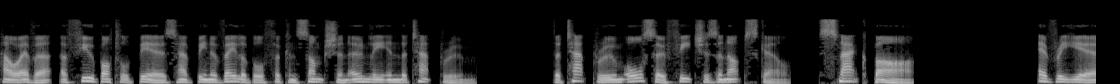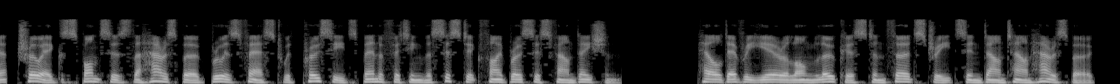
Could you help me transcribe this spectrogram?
However, a few bottled beers have been available for consumption only in the tap room. The tap room also features an upscale snack bar. Every year, Troegs sponsors the Harrisburg Brewers Fest with proceeds benefiting the Cystic Fibrosis Foundation. Held every year along Locust and 3rd Streets in downtown Harrisburg,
